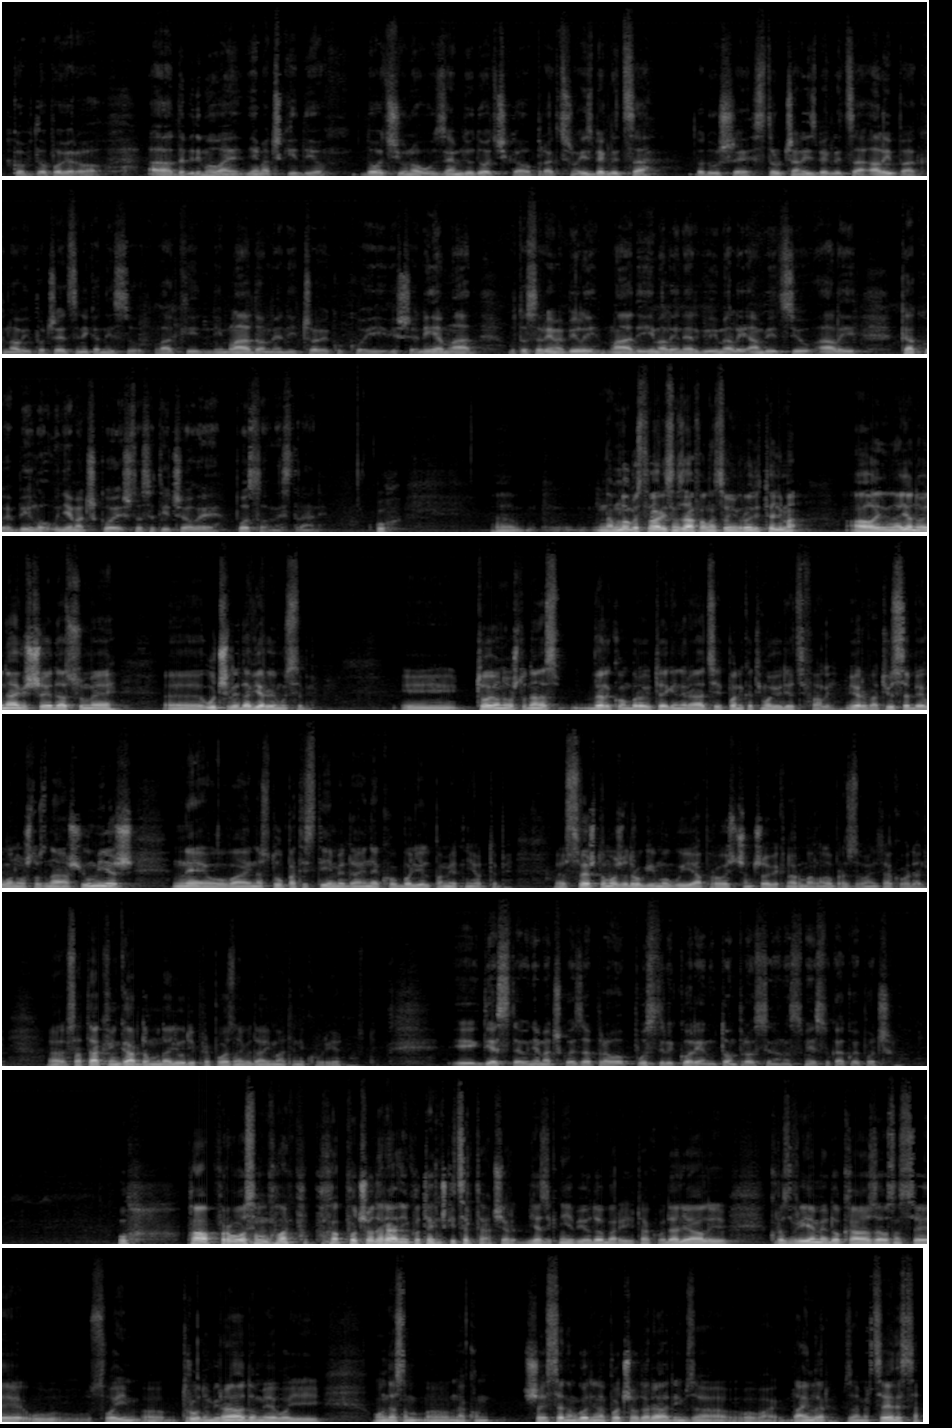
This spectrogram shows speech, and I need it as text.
Ko bi to povjerovao. A, da vidimo ovaj njemački dio. Doći u novu zemlju, doći kao praktično izbjeglica, doduše stručan izbjeglica, ali ipak novi početci nikad nisu laki ni mladome, ni čovjeku koji više nije mlad. U to se vrijeme bili mladi, imali energiju, imali ambiciju, ali kako je bilo u Njemačkoj što se tiče ove poslovne strane? Uh, na mnogo stvari sam zahvalan svojim roditeljima, ali na jednoj najviše da su me e, učili da vjerujem u sebe. I to je ono što danas velikom broju te generacije, ponekad i mojoj djeci fali. Vjerovati u sebe, u ono što znaš i umiješ, ne ovaj, nastupati s time da je neko bolji ili pametniji od tebe. Sve što može drugi mogu i ja prosječan čovjek, normalno obrazovan i tako dalje. Sa takvim gardom da ljudi prepoznaju da imate neku vrijednost. I gdje ste u Njemačkoj zapravo pustili korijen u tom profesionalnom smislu kako je počelo? Uh, pa prvo sam počeo da radim kod tehnički crtač, jer jezik nije bio dobar i tako dalje, ali kroz vrijeme dokazao sam se u svojim trudom i radom, evo i onda sam nakon 6-7 godina počeo da radim za ovaj, Daimler, za Mercedesa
